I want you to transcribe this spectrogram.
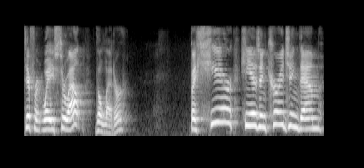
different ways throughout the letter. But here he is encouraging them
